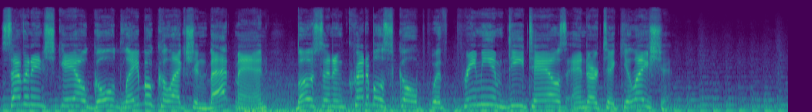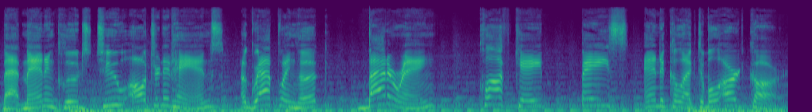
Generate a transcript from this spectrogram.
7 inch scale gold label collection Batman boasts an incredible sculpt with premium details and articulation. Batman includes two alternate hands, a grappling hook, batarang, cloth cape, base, and a collectible art card.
